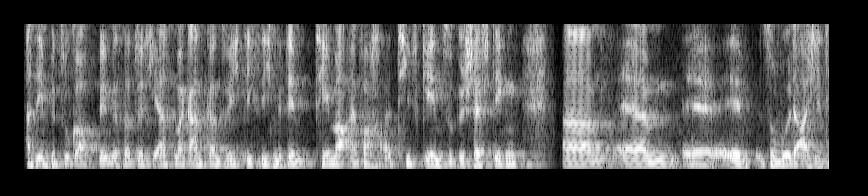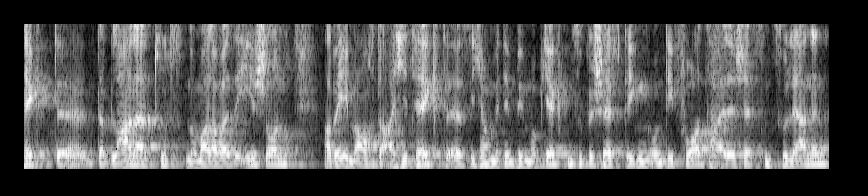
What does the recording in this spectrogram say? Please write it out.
Also in Bezug auf BIM ist natürlich erstmal ganz, ganz wichtig, sich mit dem Thema einfach tiefgehend zu beschäftigen. Ähm, ähm äh, sowohl der Architekt, äh, der Planer tut es normalerweise eh schon, aber eben auch der Architekt, äh, sich auch mit den BIM-Objekten zu beschäftigen und die Vorteile schätzen zu lernen.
